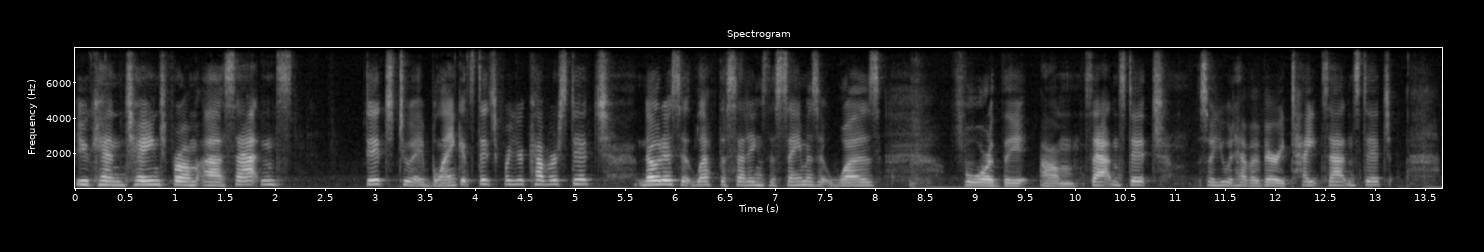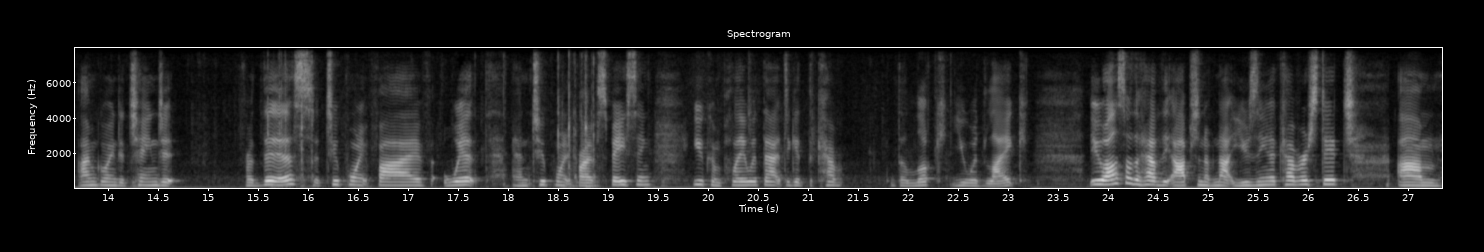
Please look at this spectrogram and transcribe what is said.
You can change from a satin stitch to a blanket stitch for your cover stitch. Notice it left the settings the same as it was for the um, satin stitch. So you would have a very tight satin stitch. I'm going to change it for this, 2.5 width and 2.5 spacing. You can play with that to get the cover, the look you would like. You also have the option of not using a cover stitch. Um,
